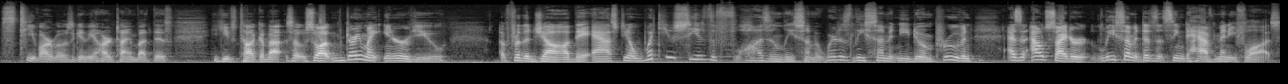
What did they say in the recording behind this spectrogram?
Steve Arbo is giving me a hard time about this. He keeps talking about so so I, during my interview. For the job, they asked, you know, what do you see as the flaws in Lee Summit? Where does Lee Summit need to improve? And as an outsider, Lee Summit doesn't seem to have many flaws.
